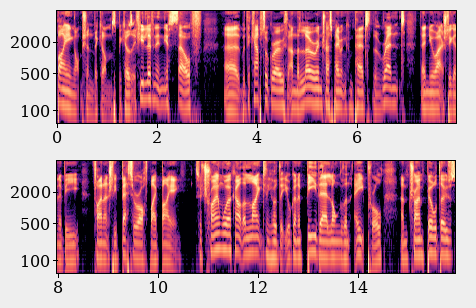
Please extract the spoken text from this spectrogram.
buying option becomes because if you live in it yourself, uh, with the capital growth and the lower interest payment compared to the rent, then you're actually going to be financially better off by buying. So try and work out the likelihood that you're going to be there longer than April and try and build those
